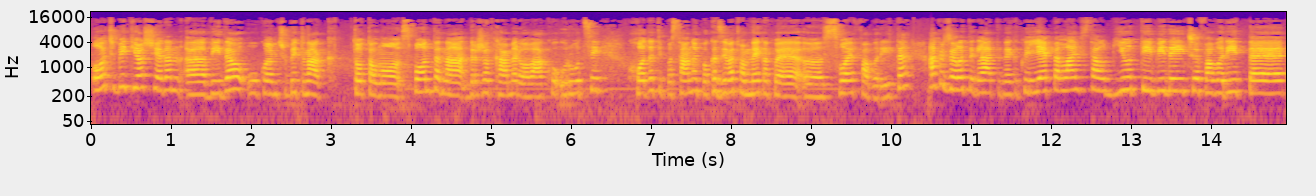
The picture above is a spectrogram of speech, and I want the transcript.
Ovo će biti još jedan uh, video u kojem ću biti onak totalno spontana, držati kameru ovako u ruci, hodati po stanu i pokazivati vam nekakve e, svoje favorite. Ako želite gledati nekakve lijepe lifestyle, beauty, videiće, favorite, e,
